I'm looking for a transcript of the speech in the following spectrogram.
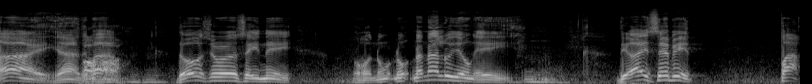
aye. Yan, di ba? Those who are say nay. Oh, nung, nung, nanalo yung A. The ayes have it. Pak.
